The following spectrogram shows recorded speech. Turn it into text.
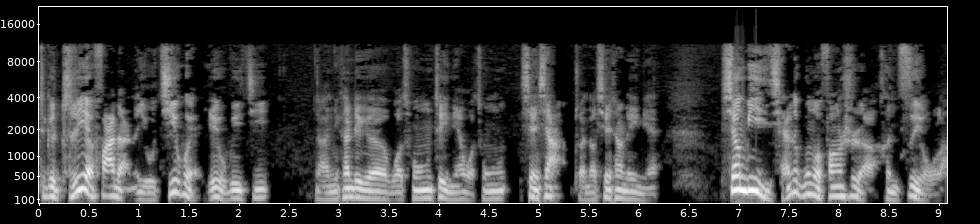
这个职业发展呢，有机会也有危机啊。你看这个，我从这一年，我从线下转到线上这一年。相比以前的工作方式啊，很自由了。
